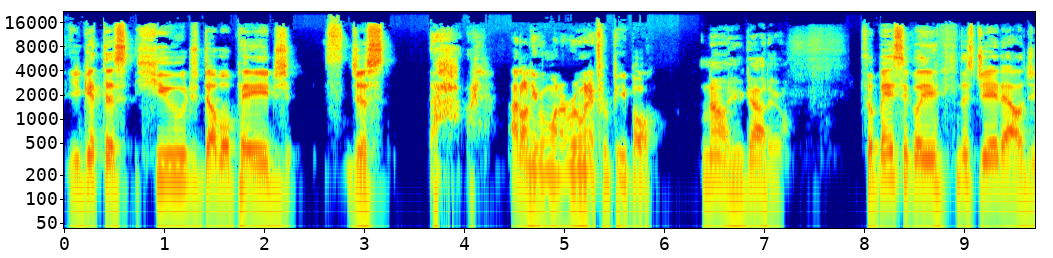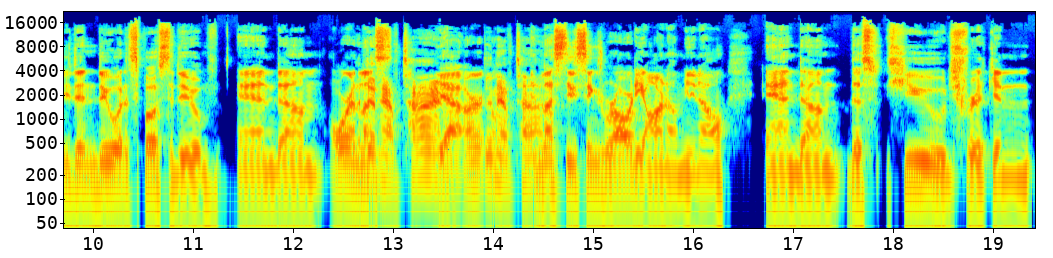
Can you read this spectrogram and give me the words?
you get this huge double page. Just, I don't even want to ruin it for people. No, you got to. So basically, this jade algae didn't do what it's supposed to do, and um, or It unless didn't have time. yeah, or, Didn't have time. unless these things were already on them, you know. And um, this huge freaking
